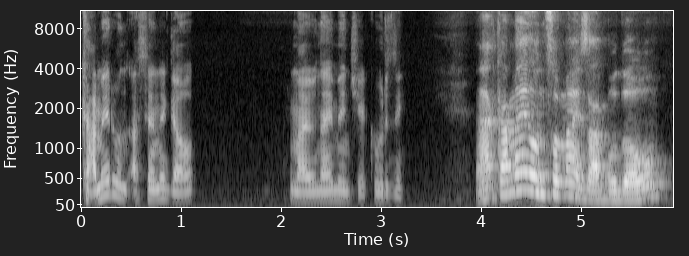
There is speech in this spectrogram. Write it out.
Kamerun a Senegal majú najmenšie kurzy. Na Kamerun som aj zabudol,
